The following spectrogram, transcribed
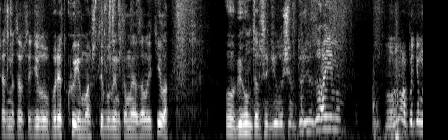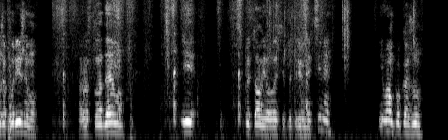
Зараз ми це все діло упорядкуємо, аж цибулинка моя залетіла. О, бігом це все діло ще дорізаємо. О, ну а потім вже поріжемо, розкладемо. І спитав я Олесі Петрівни ціни. І вам покажу,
